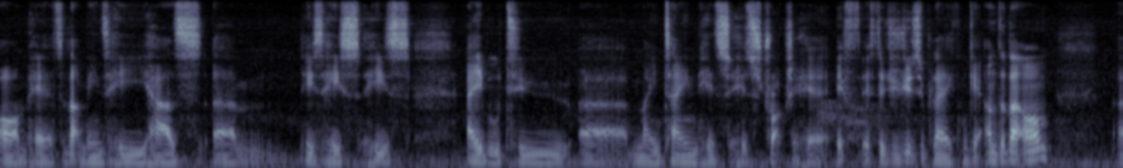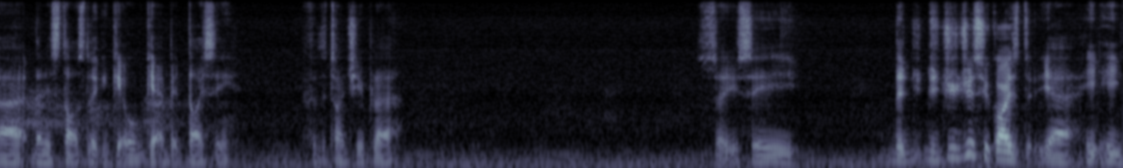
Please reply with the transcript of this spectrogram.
arm here. So that means he has um, he's he's he's able to uh, maintain his his structure here. If if the Jiu-Jitsu player can get under that arm, uh, then it starts to get get a bit dicey for the Tai Chi player. So you see the, the jiu-jitsu guys yeah he, he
